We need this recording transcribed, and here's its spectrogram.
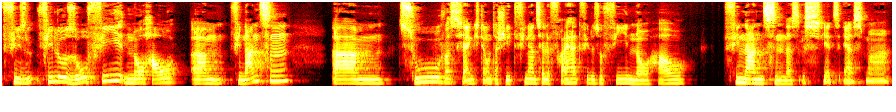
Philosophie, Know-how, ähm, Finanzen ähm, zu, was ist hier eigentlich der Unterschied? Finanzielle Freiheit, Philosophie, Know-how, Finanzen. Das ist jetzt erstmal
